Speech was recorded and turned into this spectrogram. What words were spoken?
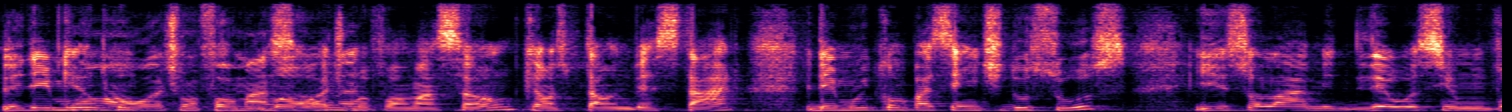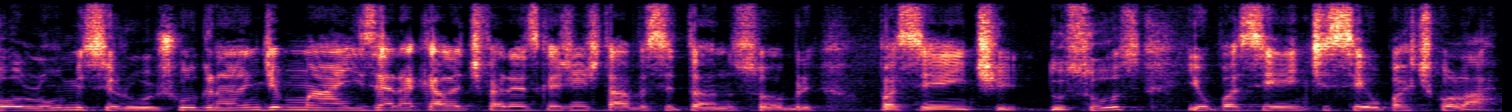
Lidei que é muito é uma com ótima formação. Uma ótima né? formação, que é um hospital universitário. Lidei muito com paciente do SUS, e isso lá me deu assim, um volume cirúrgico grande, mas era aquela diferença que a gente estava citando sobre o paciente do SUS e o paciente seu particular.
